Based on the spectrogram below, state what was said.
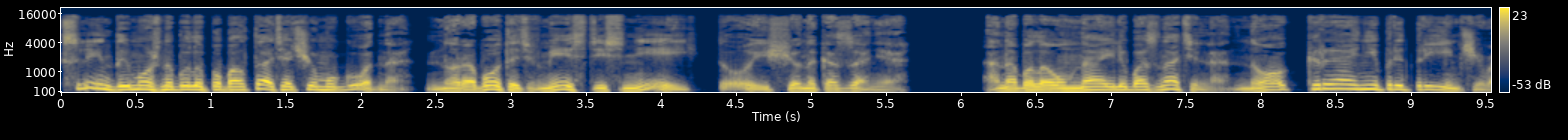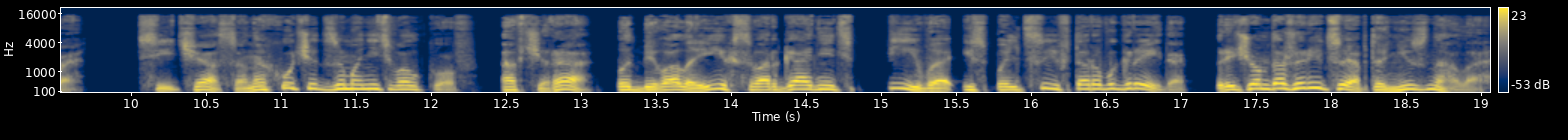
С Линдой можно было поболтать о чем угодно, но работать вместе с ней — то еще наказание. Она была умна и любознательна, но крайне предприимчива. Сейчас она хочет заманить волков, а вчера подбивала их сварганить пиво из пыльцы второго грейда, причем даже рецепта не знала.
